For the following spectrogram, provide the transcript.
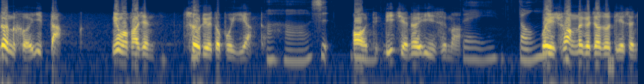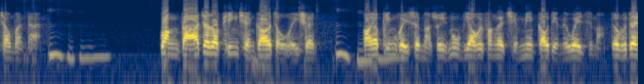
任何一档，你有没有发现策略都不一样的？啊哈，是。哦，理解那个意思吗？对，懂。伟创那个叫做跌升强反弹，嗯哼哼。广达叫做拼前高走回升，嗯，哦要拼回升嘛，所以目标会放在前面高点的位置嘛，对不对？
